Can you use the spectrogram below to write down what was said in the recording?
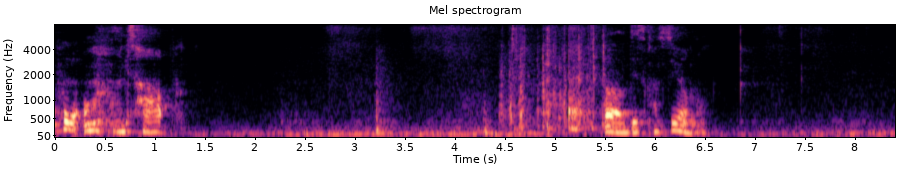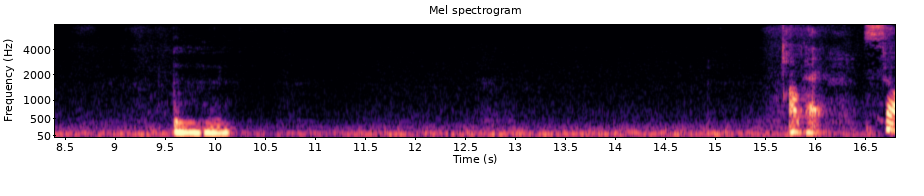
to put it on on top of this concealer. Mm-hmm. Okay, so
